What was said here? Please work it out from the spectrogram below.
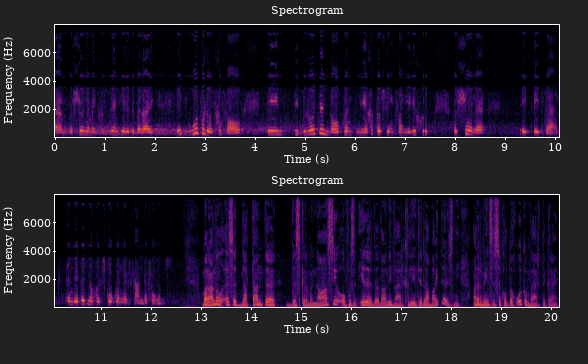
um, persone met gestremdhede te bereik, het hopeloos geval en die blote 0.9% van hierdie groep persone het het werk en dit is nog 'n skokkende skande vir ons. Maar Hanel, is dit blaatante diskriminasie of is dit eerder dat daar nie werkgeleenthede daar buite is nie? Ander mense sukkel tog ook om werk te kry.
